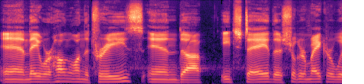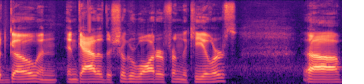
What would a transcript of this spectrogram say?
and they were hung on the trees and uh, each day the sugar maker would go and, and gather the sugar water from the keelers. Uh,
